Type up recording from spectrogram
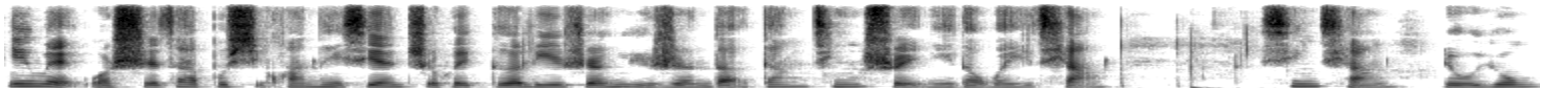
因为我实在不喜欢那些只会隔离人与人的钢筋水泥的围墙。心墙，刘墉。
